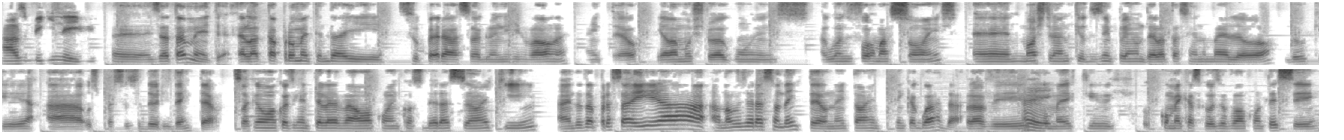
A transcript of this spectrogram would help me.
as Big Navy. É, exatamente. Ela está prometendo aí superar sua grande rival, né, a Intel, e ela mostrou alguns, algumas informações é, mostrando que o desempenho dela está sendo melhor do que a, os processadores da Intel. Só que uma coisa que a gente tem que levar uma, em consideração é que ainda dá para sair a, a nova geração da Intel, né? Então a gente tem que aguardar para ver é. como é que como é que as coisas vão acontecer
